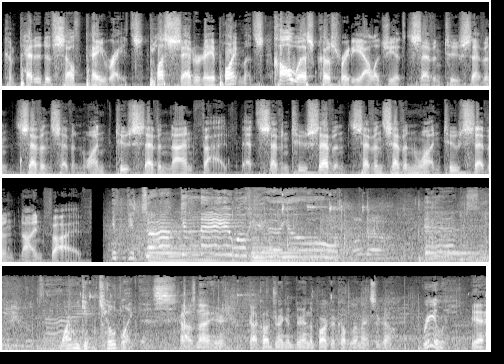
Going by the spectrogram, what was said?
competitive self pay rates, plus Saturday appointments. Call West Coast Radiology at 727 771 2795. That's 727 771 2795. If you're talking, they will hear you. Why are we getting killed like this? Kyle's not here. Got caught drinking beer in the park a couple of nights ago. Really? Yeah.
